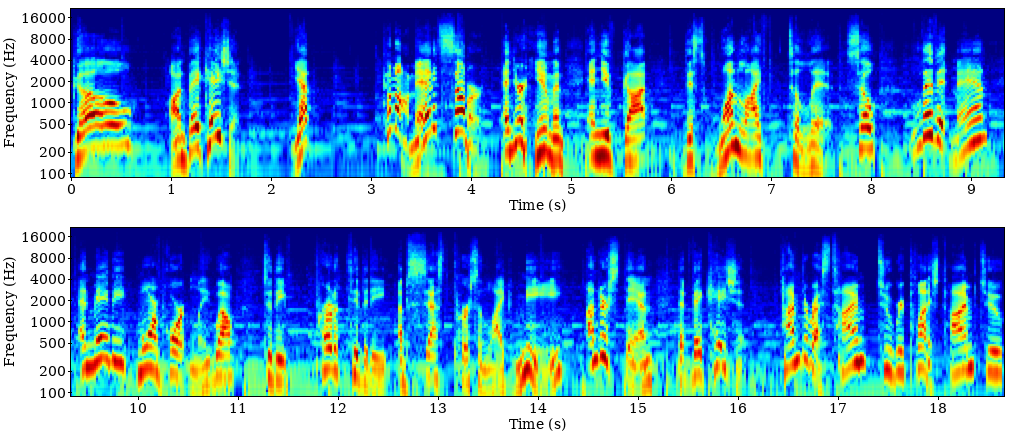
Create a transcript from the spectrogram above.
go on vacation. Yep. Come on, man, it's summer and you're human and you've got this one life to live. So live it, man. And maybe more importantly, well, to the productivity obsessed person like me, understand that vacation, time to rest, time to replenish, time to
